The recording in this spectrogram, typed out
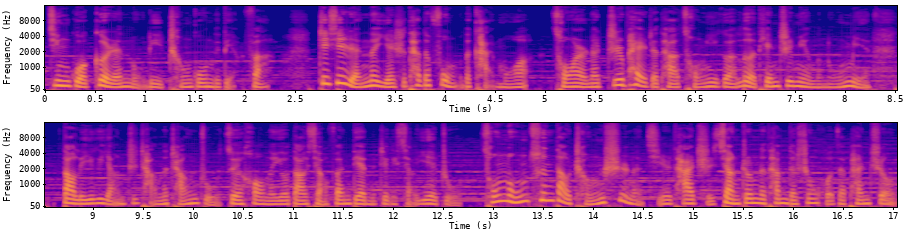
经过个人努力成功的典范。这些人呢，也是他的父母的楷模，从而呢支配着他从一个乐天知命的农民。到了一个养殖场的场主，最后呢，又到小饭店的这个小业主。从农村到城市呢，其实他是象征着他们的生活在攀升。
